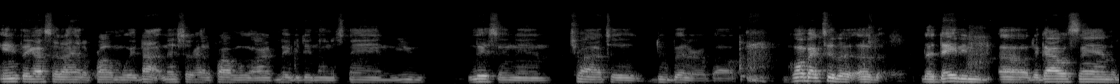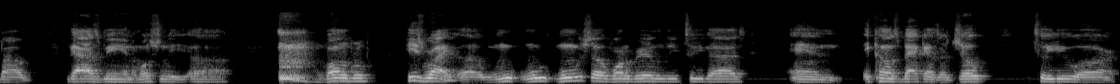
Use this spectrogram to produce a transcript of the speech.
anything I said I had a problem with, not necessarily had a problem with, or maybe didn't understand. You listen and try to do better about. Going back to the uh, the dating, uh, the guy was saying about guys being emotionally uh, vulnerable. He's right. Uh, when, when when we show vulnerability to you guys, and it comes back as a joke to you or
